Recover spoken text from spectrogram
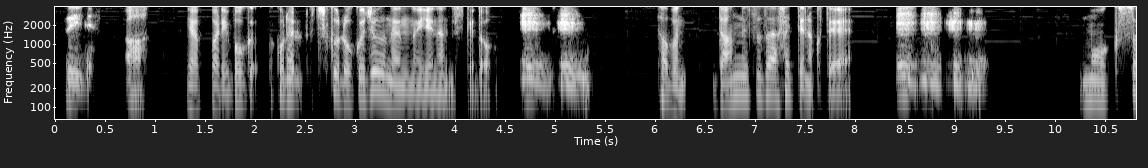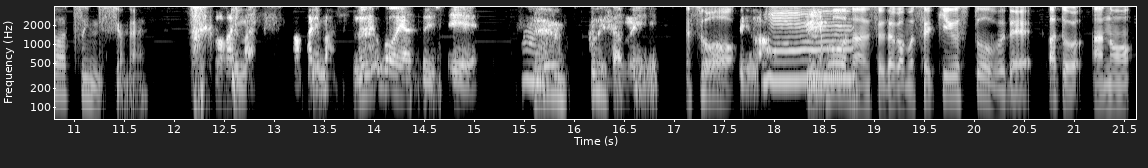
暑いです。あ、やっぱり僕、これ、築60年の家なんですけど、うんうん。多分断熱材入ってなくて、うんうんうんうもうクソ暑いんですよね。ん。わかります。わかります。すごい暑いし、すっごい寒い。そう。冬は。へーそうなんですよ。だからもう石油ストーブで、あと、あの、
